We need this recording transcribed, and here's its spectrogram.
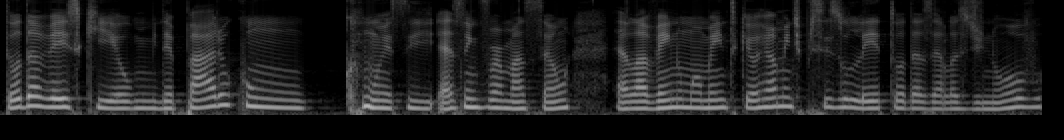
toda vez que eu me deparo com, com esse, essa informação, ela vem no momento que eu realmente preciso ler todas elas de novo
